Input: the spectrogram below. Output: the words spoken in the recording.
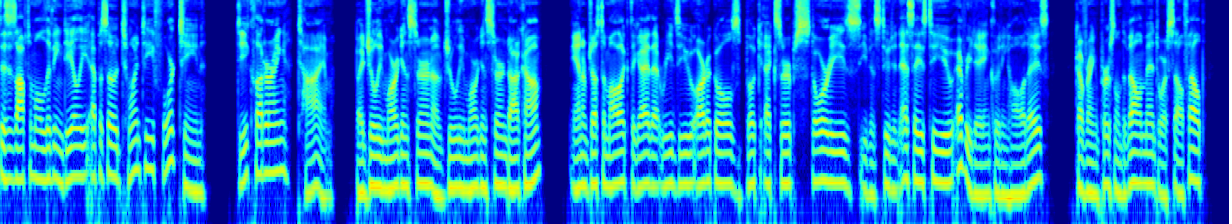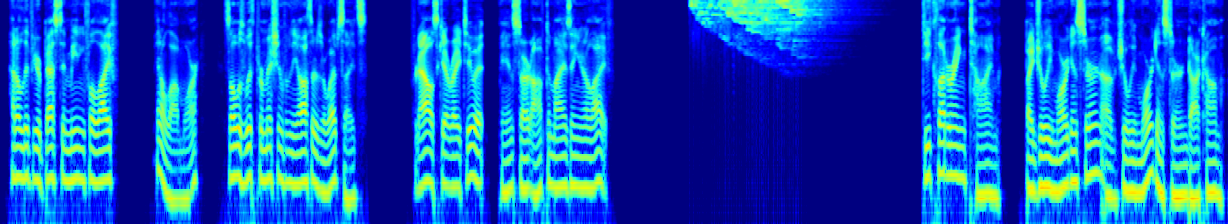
This is Optimal Living Daily, episode 2014 Decluttering Time by Julie Morgenstern of juliemorgenstern.com. And I'm Justin Malak, the guy that reads you articles, book excerpts, stories, even student essays to you every day, including holidays, covering personal development or self help, how to live your best and meaningful life, and a lot more. It's always with permission from the authors or websites. For now, let's get right to it and start optimizing your life. Decluttering Time by Julie Morgenstern of juliemorgenstern.com.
